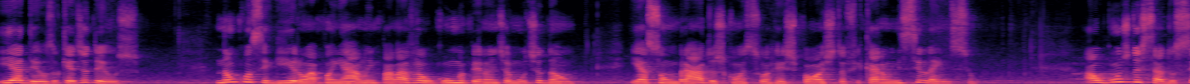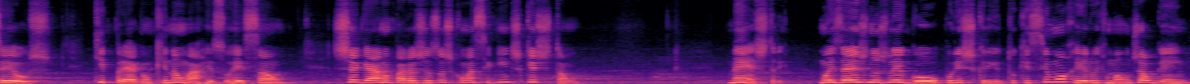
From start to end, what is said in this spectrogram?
e a Deus o que é de Deus. Não conseguiram apanhá-lo em palavra alguma perante a multidão, e, assombrados com a sua resposta, ficaram em silêncio. Alguns dos saduceus, que pregam que não há ressurreição, chegaram para Jesus com a seguinte questão: Mestre, Moisés nos legou por escrito que, se morrer o irmão de alguém,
